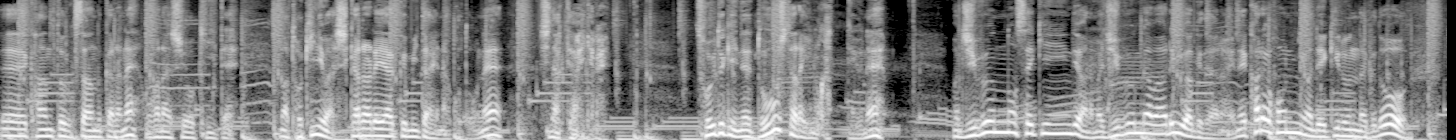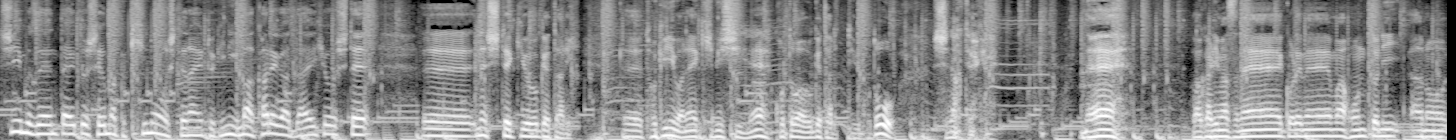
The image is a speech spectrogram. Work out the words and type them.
えー、監督さんからねお話を聞いて、まあ、時には叱られ役みたいなことをねしなくてはいけない。そういう時にねどうしたらいいのかっていうねまあ、自分の責任ではない、まあ、自分が悪いわけではないね。彼本人はできるんだけどチーム全体としてうまく機能してない時に、まあ、彼が代表して、えーね、指摘を受けたり、えー、時にはね厳しいね言葉を受けたりっていうことをしなくてはいけない。ね。わかりますね。これねまあ本当にあの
